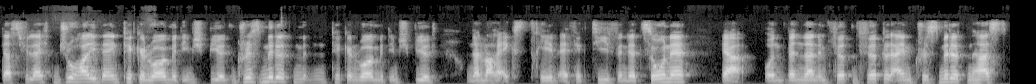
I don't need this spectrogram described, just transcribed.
dass vielleicht ein Drew Holiday ein Pick and Roll mit ihm spielt, ein Chris Middleton mit einem Pick and Roll mit ihm spielt und dann war er extrem effektiv in der Zone. Ja, und wenn du dann im vierten Viertel einen Chris Middleton hast,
